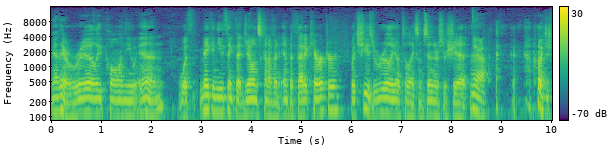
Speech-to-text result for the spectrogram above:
man, they are really pulling you in with making you think that Joan's kind of an empathetic character, but she's really up to like some sinister shit. Yeah. Which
